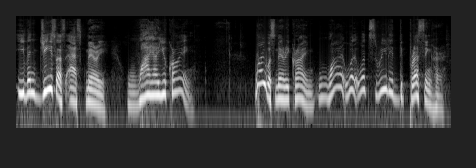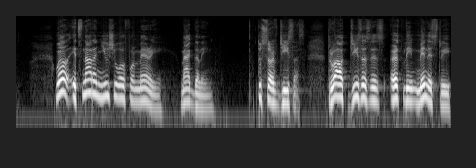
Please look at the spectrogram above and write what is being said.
even Jesus asked Mary, Why are you crying? Why was Mary crying? Why, what, what's really depressing her? Well, it's not unusual for Mary Magdalene to serve Jesus. Throughout Jesus' earthly ministry,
